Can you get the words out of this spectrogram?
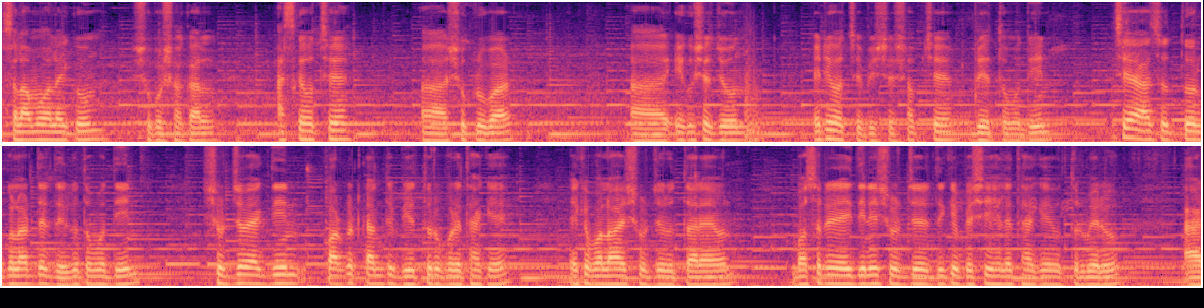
আসসালামু আলাইকুম শুভ সকাল। আজকে হচ্ছে আহ, শুক্রবার। একুশে জুন, এটি হচ্ছে বিশ্বের সবচেয়ে বৃহত্তম দিন। হচ্ছে আজ উত্তর গোলার্ধের দীর্ঘতম দিন। সূর্য একদিন কর্কটক্রান্তি বৃহত্তর উপরে থাকে। একে বলা হয় সূর্যের উত্তরায়ণ। বছরের এই দিনে সূর্যের দিকে বেশি হেলে থাকে উত্তর মেরু। আর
